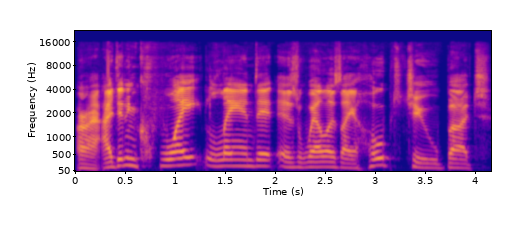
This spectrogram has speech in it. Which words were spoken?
All right, I didn't quite land it as well as I hoped to, but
